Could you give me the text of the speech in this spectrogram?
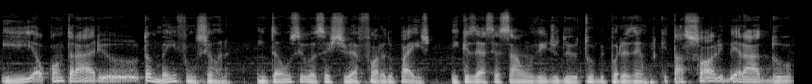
E ao contrário, também funciona. Então, se você estiver fora do país e quiser acessar um vídeo do YouTube, por exemplo, que está só liberado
